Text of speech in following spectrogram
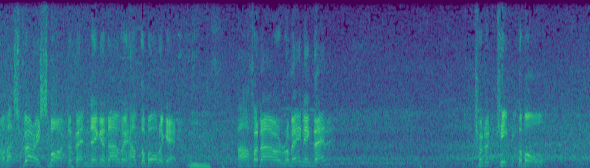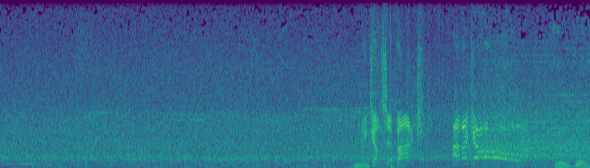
Well, that's very smart defending, and now they have the ball again. Mm. Half an hour remaining then. Couldn't keep the ball. He cuts it back. And a goal! There you go.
